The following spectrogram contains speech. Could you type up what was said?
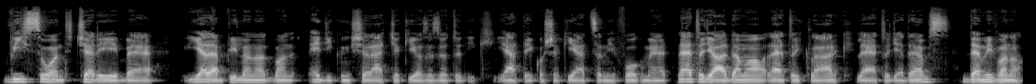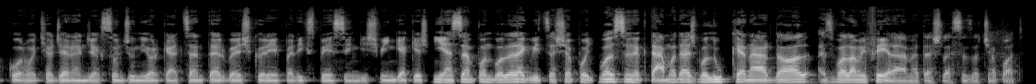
viszont cserébe jelen pillanatban egyikünk se látja ki az az ötödik játékos, aki játszani fog, mert lehet, hogy Aldama, lehet, hogy Clark, lehet, hogy Adams, de mi van akkor, hogyha Jaren Jackson Jr. kell centerbe, és köré pedig spacing is wingek, és ilyen szempontból a legviccesebb, hogy valószínűleg támadásban Luke Kenarddal ez valami félelmetes lesz ez a csapat.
